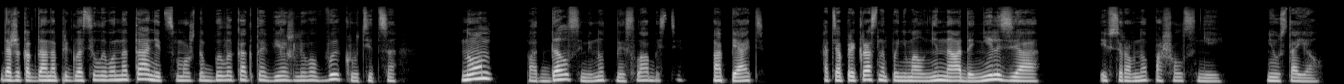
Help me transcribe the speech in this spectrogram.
Даже когда она пригласила его на танец, можно было как-то вежливо выкрутиться. Но он поддался минутной слабости. Опять. Хотя прекрасно понимал, не надо, нельзя. И все равно пошел с ней. Не устоял.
